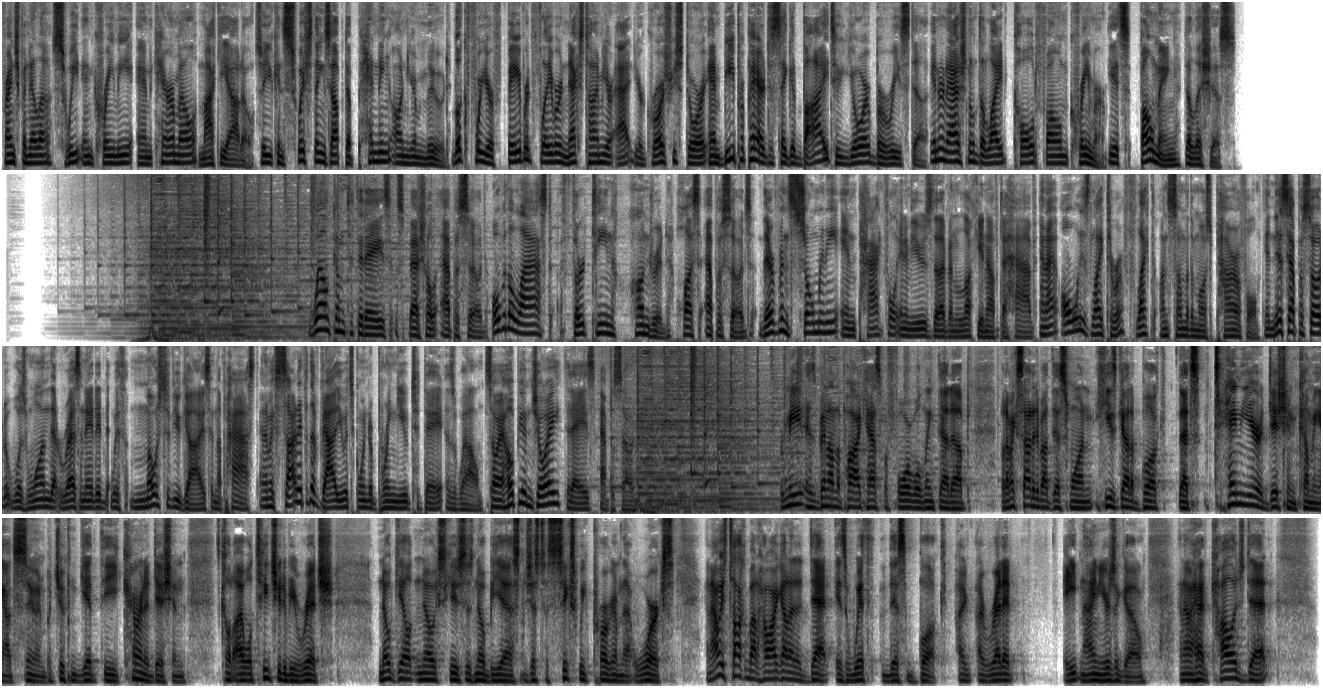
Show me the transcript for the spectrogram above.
French vanilla, sweet and creamy, and caramel macchiato. So you can switch things up depending on your mood. Look for your favorite flavor next time you're at your grocery store and be prepared to say goodbye to your barista. International Delight Cold Foam Creamer. It's foaming delicious. Welcome to today's special episode. Over the last 1,300 plus episodes, there have been so many impactful interviews that I've been lucky enough to have, and I always like to reflect on some of the most powerful. And this episode was one that resonated with most of you guys in the past, and I'm excited for the value it's going to bring you today as well. So I hope you enjoy today's episode. Ramit has been on the podcast before. We'll link that up. But I'm excited about this one. He's got a book that's 10 year edition coming out soon, but you can get the current edition. It's called I Will Teach You to Be Rich. No guilt, no excuses, no BS, just a six week program that works. And I always talk about how I got out of debt is with this book. I, I read it eight, nine years ago, and I had college debt.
